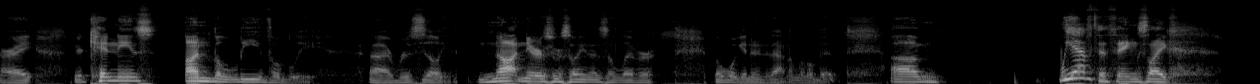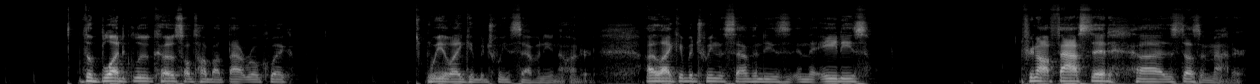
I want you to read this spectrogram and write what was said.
All right. Your kidneys, unbelievably uh, resilient. Not near as resilient as the liver, but we'll get into that in a little bit. Um, we have the things like the blood glucose. I'll talk about that real quick. We like it between 70 and 100. I like it between the 70s and the 80s. If you're not fasted, uh, this doesn't matter.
